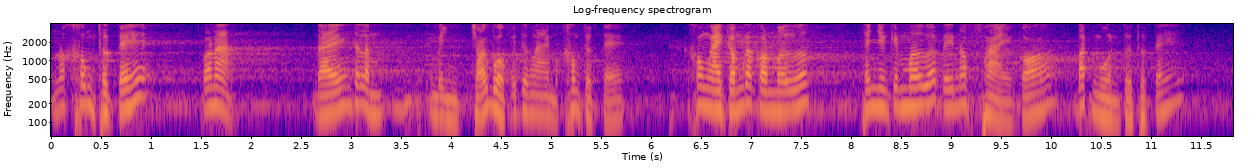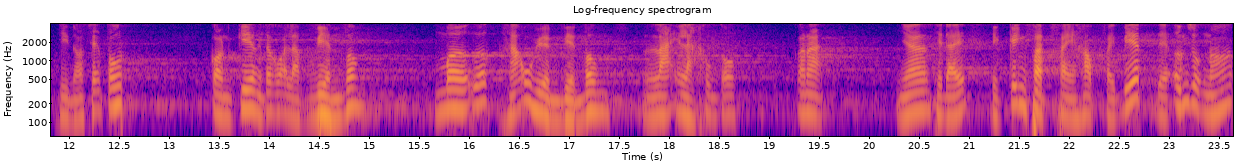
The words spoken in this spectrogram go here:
nó không thực tế con ạ à. đấy, tức là mình trói buộc với tương lai mà không thực tế không ai cấm các con mơ ước thế nhưng cái mơ ước đấy nó phải có bắt nguồn từ thực tế, thì nó sẽ tốt còn kia người ta gọi là viền vông mơ ước hão huyền viền vông lại là không tốt con ạ à. nhá, thì đấy, thì kinh phật phải học, phải biết để ứng dụng nó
